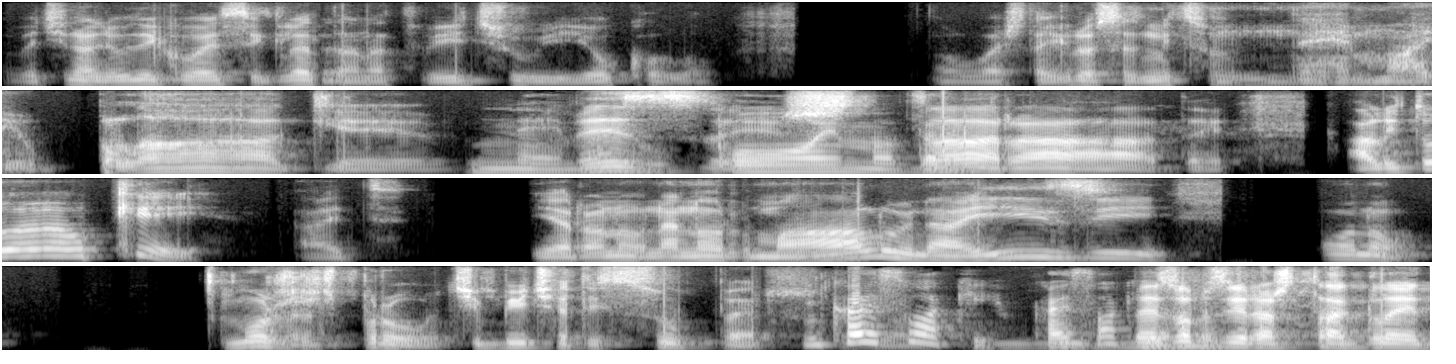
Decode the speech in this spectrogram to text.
većina ljudi koje si gleda na Twitchu i okolo, ovaj, šta igraju sedmicu, nemaju blage Nemaju veze pojma, šta brate. rade. Ali to je ok, ajde. Jer ono, na normalu i na easy, ono, možeš proći, bit će ti super. Kaj svaki, kaj svaki Bez obzira šta gled,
